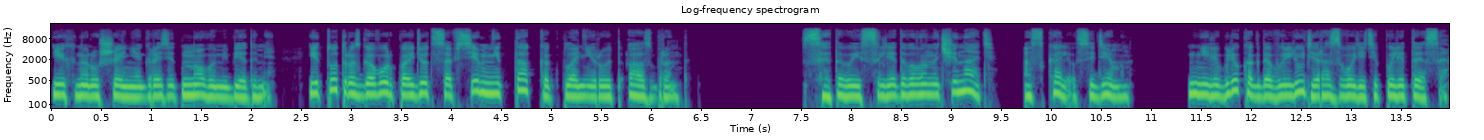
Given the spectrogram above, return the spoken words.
Их нарушение грозит новыми бедами, и тот разговор пойдет совсем не так, как планирует Асбранд. «С этого и следовало начинать», — оскалился демон. «Не люблю, когда вы, люди, разводите политесы».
